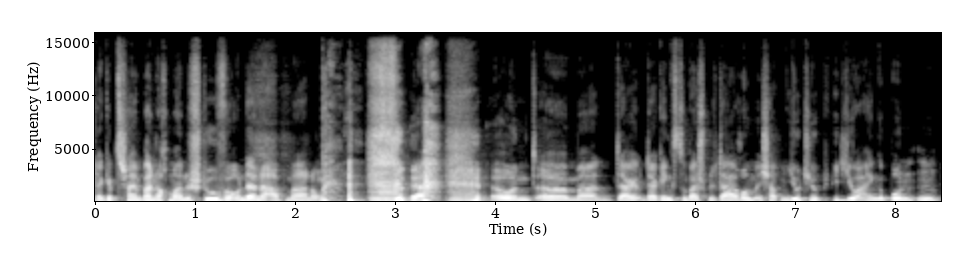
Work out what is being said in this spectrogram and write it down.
Da gibt es scheinbar noch mal eine Stufe unter einer Abmahnung. ja. Und ähm, da, da ging es zum Beispiel darum, ich habe ein YouTube-Video eingebunden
